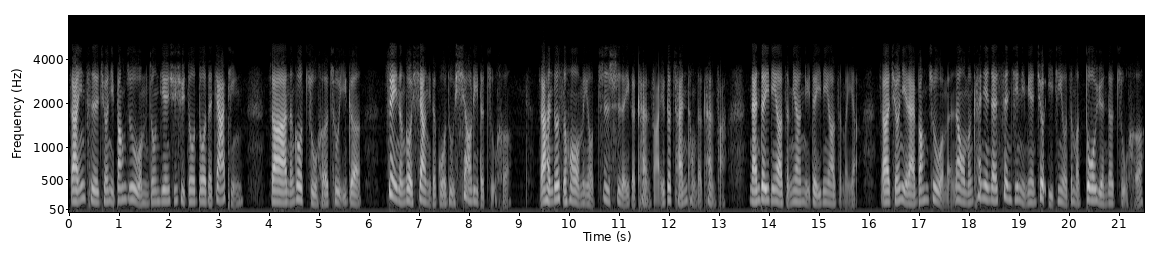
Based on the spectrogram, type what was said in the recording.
咋？因此，求你帮助我们中间许许多多的家庭，咋能够组合出一个最能够向你的国度效力的组合？在？很多时候我们有制式的一个看法，有一个传统的看法，男的一定要怎么样，女的一定要怎么样？啊，求你来帮助我们，让我们看见在圣经里面就已经有这么多元的组合，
